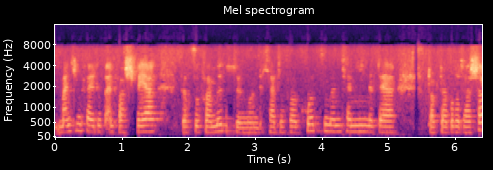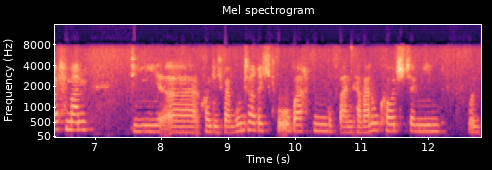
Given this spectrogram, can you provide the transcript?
manchen fällt es einfach schwer, das zu vermitteln. Und ich hatte vor kurzem einen Termin mit der Dr. Britta Schöffmann, die äh, konnte ich beim Unterricht beobachten. Das war ein Cavallo-Coach-Termin. Und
